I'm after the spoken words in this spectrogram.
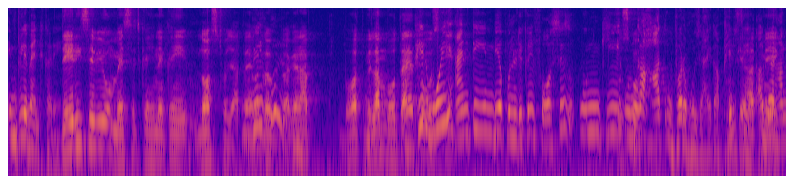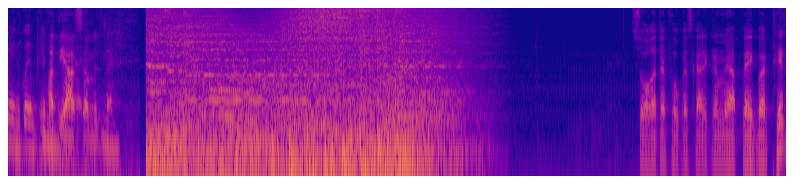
इम्प्लीमेंट करें। देरी से भी वो मैसेज कहीं ना कहीं लॉस्ट हो जाता है। मतलब अगर आप बहुत विलंब होता है फिर तो वही एंटी इंडिया पॉलिटिकल फोर्सेस उनकी उनका हाथ ऊपर हो जाएगा फिर से अगर हम इनको इम्प्लीमेंट हथियार सा मिलता है। स्वागत है फोकस कार्यक्रम में आपका एक बार फिर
